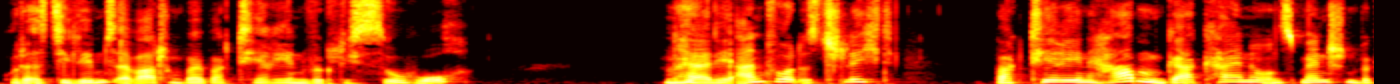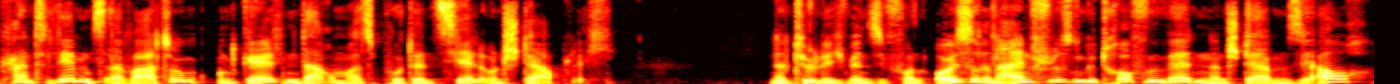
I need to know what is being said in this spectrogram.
Oder ist die Lebenserwartung bei Bakterien wirklich so hoch? Naja, die Antwort ist schlicht, Bakterien haben gar keine uns Menschen bekannte Lebenserwartung und gelten darum als potenziell unsterblich. Natürlich, wenn sie von äußeren Einflüssen getroffen werden, dann sterben sie auch,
